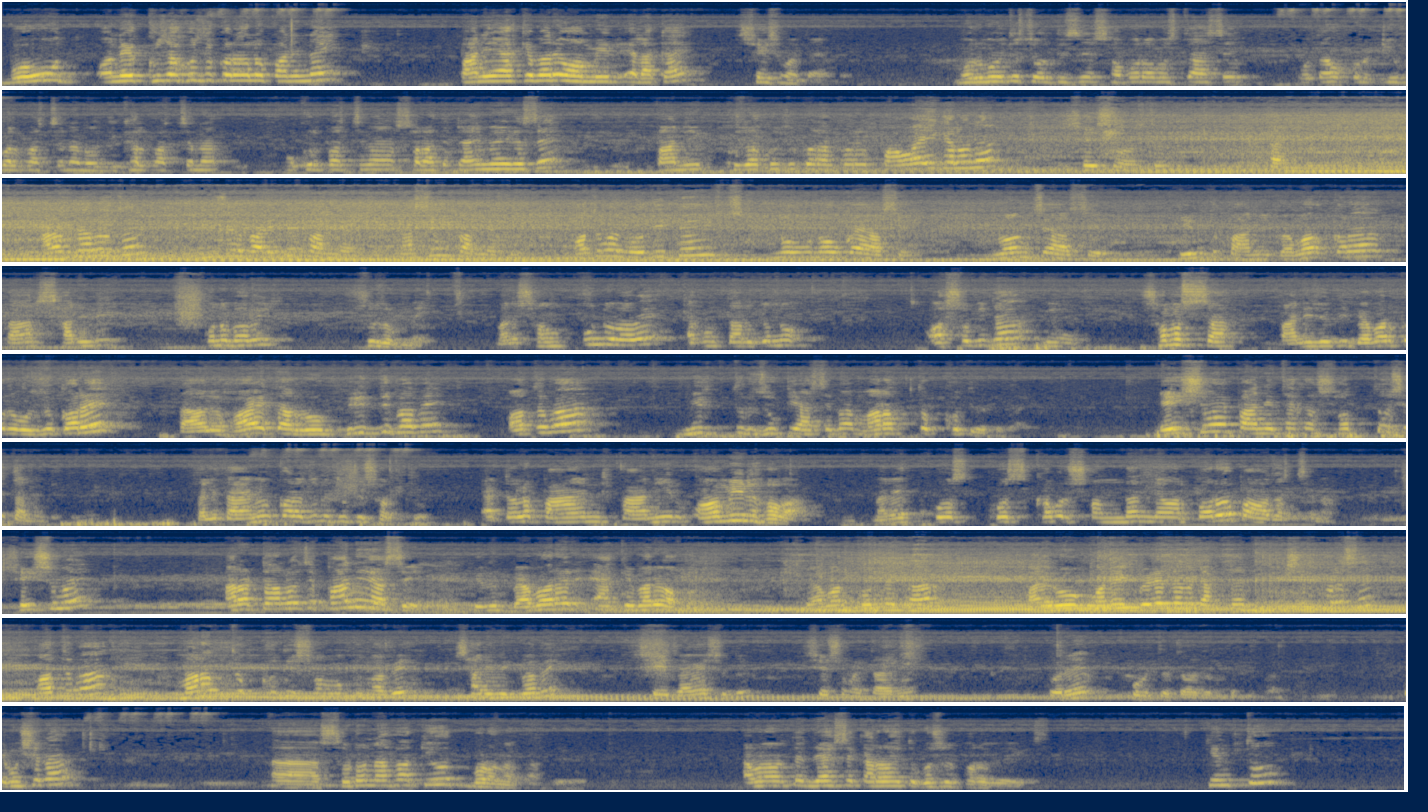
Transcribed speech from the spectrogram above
বহু অনেক খোঁজাখুঁজি করা হলো পানি নাই। পানি একেবারে অমিল এলাকায় সেই সময় পাওয়া মরুভূমিতে চলতেছে, সবর অবস্থা আছে। কোথাও কোনো টিউবওয়েল পাচ্ছে না, নদী খাল পাচ্ছে না, পুকুর পাচ্ছে না সলাতে টাইম হয়ে গেছে। পানি খোঁজাখুঁজি করার পরে পাওয়াই গেল না, সেই সময় টাইম আর একটা হলো যে নিজের বাড়িতেই পানি আছে কাছেই পানি আছে, অথবা নদীতেই নৌকায় আসে লঞ্চে আসে কিন্তু পানি ব্যবহার করা তার শারীরিক কোনোভাবেই সুযোগ নেই। মানে সম্পূর্ণভাবে এখন তার জন্য অসুবিধা সমস্যা। পানি যদি ব্যবহার করে উজু করে, তাহলে হয় তার রোগ বৃদ্ধি পাবে অথবা মৃত্যুর ঝুঁকি আসে বা মারাত্মক ক্ষতি হতে পারে। এই সময় পানি থাকা সত্ত্বেও সে পারে। তাহলে তামিল করার জন্য দুটো শর্ত। একটা হলো পানি পানির অমিল হওয়া। মানে খোঁজ খোঁজ খবর সন্ধান নেওয়ার পরেও পাওয়া যাচ্ছে না। সেই সময় আর একটা হলো যে পানি আছে, কিন্তু ব্যবহারের একেবারে অপর ব্যবহার করলে তার মানে রোগ অনেক বেড়ে যাবে, ডাক্তার নিষেধ করেছে, অথবা মারাত্মক ক্ষতির সম্মুখীন হবে শারীরিকভাবে, সেই জায়গায় শুধু সে সময় তাই করে পবিত্রতা অর্জন করতে পারে। এবং সেটা ছোটো নাফা কি হোক বড় নাফা। এমন অর্থে দেশে কারও হয়তো গোসল ফরজ হয়ে গেছে। কিন্তু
